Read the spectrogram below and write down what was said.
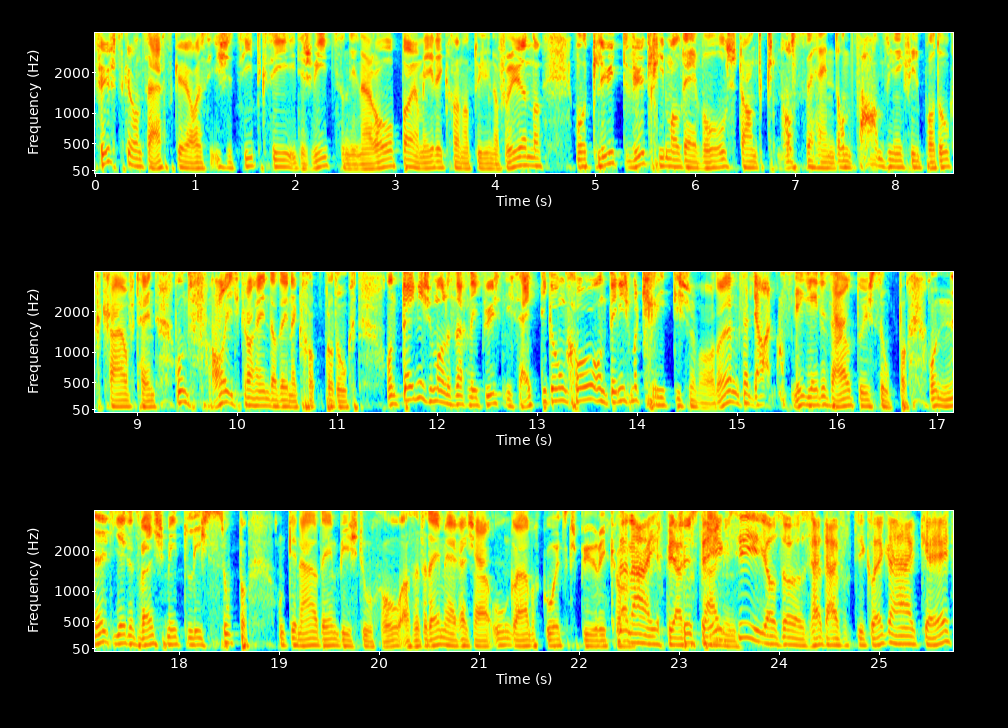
50er und 60er Jahre, es ist eine Zeit gewesen in der Schweiz und in Europa, in Amerika natürlich noch früher, wo die Leute wirklich mal den Wohlstand genossen haben und wahnsinnig viel Produkte gekauft haben und Freude gehabt haben an diesen Produkten. Und dann ist mal so eine gewisse Sättigung gekommen und dann ist man kritischer geworden. Man sagt, ja, also nicht jedes Auto ist super und nicht jedes Waschmittel ist super. Und genau dem bist du gekommen. Also von dem her hast auch unglaublich gutes Gespür gehabt. Nein, nein, ich bin einfach fürs Timing. gewesen. Also, es hat einfach die Gelegenheit gegeben.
